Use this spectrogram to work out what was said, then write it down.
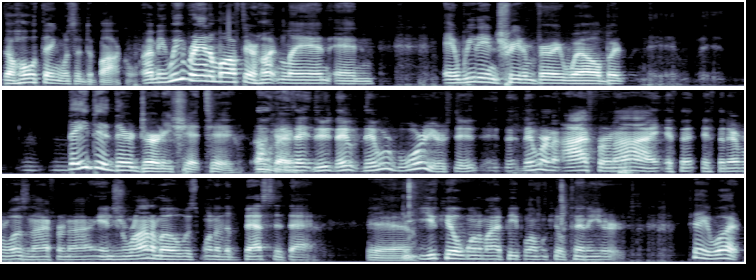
The whole thing was a debacle. I mean, we ran them off their hunting land, and and we didn't treat them very well, but they did their dirty shit too. Oh, Okay. they, dude, they they were warriors, dude. They- They were an eye for an eye, if it if it ever was an eye for an eye. And Geronimo was one of the best at that. yeah. You kill one of my people, I'm gonna kill ten of yours. Tell you what,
